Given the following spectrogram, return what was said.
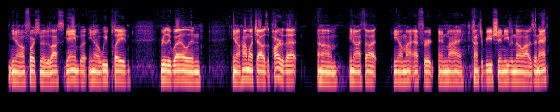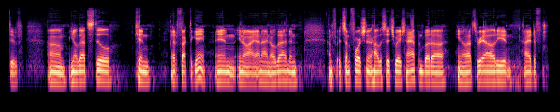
you know, unfortunately, we lost the game, but you know, we played really well, and you know how much I was a part of that. Um, you know, I thought you know my effort and my contribution, even though I was inactive, um, you know, that still can affect the game, and you know, I and I know that, and it's unfortunate how the situation happened, but uh, you know, that's reality, and I had to f-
